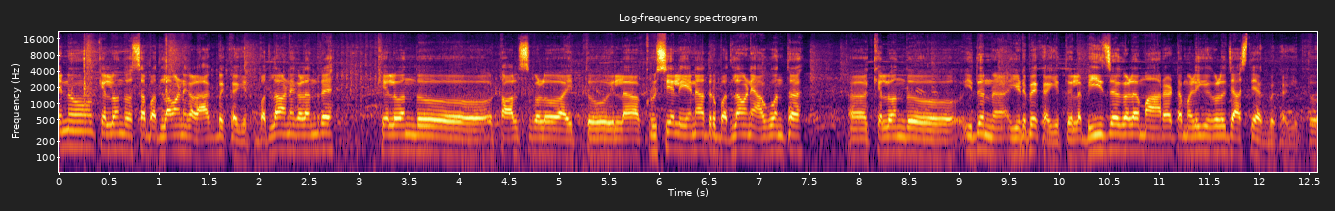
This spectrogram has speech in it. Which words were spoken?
ಏನು ಕೆಲವೊಂದು ಹೊಸ ಬದಲಾವಣೆಗಳಾಗಬೇಕಾಗಿತ್ತು. ಬದಲಾವಣೆಗಳಂದರೆ ಕೆಲವೊಂದು ಟಾಲ್ಸ್ಗಳು ಆಯಿತು ಇಲ್ಲ ಕೃಷಿಯಲ್ಲಿ ಏನಾದರೂ ಬದಲಾವಣೆ ಆಗುವಂಥ ಕೆಲವೊಂದು ಇದನ್ನು ಇಡಬೇಕಾಗಿತ್ತು. ಇಲ್ಲ ಬೀಜಗಳ ಮಾರಾಟ ಮಳಿಗೆಗಳು ಜಾಸ್ತಿ ಆಗಬೇಕಾಗಿತ್ತು.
